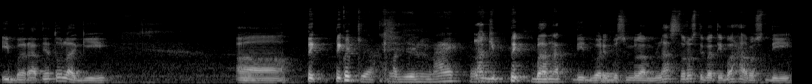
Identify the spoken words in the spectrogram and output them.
ibaratnya tuh lagi uh, peak peak. Peak ya? Lagi naik ya. lagi peak banget di 2019 terus tiba-tiba harus di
